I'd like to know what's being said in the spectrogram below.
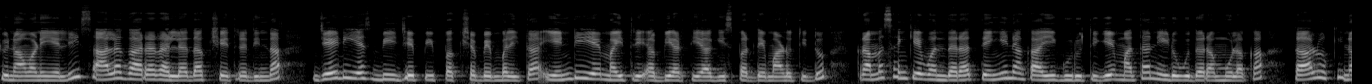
ಚುನಾವಣೆಯಲ್ಲಿ ಸಾಲಗಾರರಲ್ಲದ ಕ್ಷೇತ್ರದಿಂದ ಜೆಡಿಎಸ್, ಬಿಜೆಪಿ ಪಕ್ಷ ಬೆಂಬಲಿತ ಎನ್ಡಿಎ ಮೈತ್ರಿ ಅಭ್ಯರ್ಥಿಯಾಗಿ ಸ್ಪರ್ಧೆ ಮಾಡುತ್ತಿದ್ದು, ಕ್ರಮ ಸಂಖ್ಯೆ ಒಂದರ ತೆಂಗಿನಕಾಯಿ ಗುರುತಿಗೆ ಮತ ನೀಡುವುದರ ಮೂಲಕ ತಾಲೂಕಿನ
